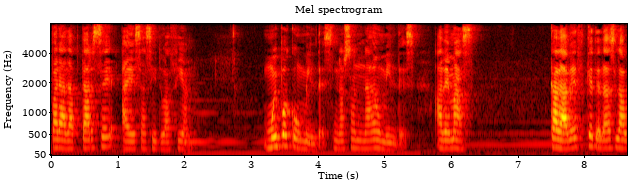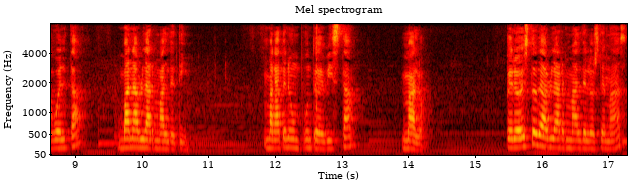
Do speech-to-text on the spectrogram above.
para adaptarse a esa situación. Muy poco humildes, no son nada humildes. Además, cada vez que te das la vuelta, van a hablar mal de ti. Van a tener un punto de vista malo. Pero esto de hablar mal de los demás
